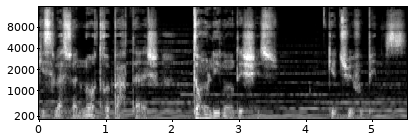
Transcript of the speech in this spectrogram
Que cela soit notre partage dans les noms de Jésus. Que Dieu vous bénisse.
